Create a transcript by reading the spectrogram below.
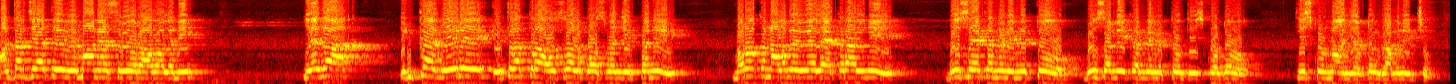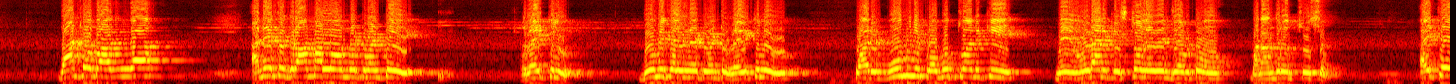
అంతర్జాతీయ విమానాశ్రయం రావాలని లేదా ఇంకా వేరే ఇతరత్ర అవసరాల కోసం అని చెప్పని మరొక నలభై వేల ఎకరాలని భూసేకరణ నిమిత్తం భూ సమీకరణ నిమిత్తం తీసుకోవటం తీసుకుంటున్నాం అని చెప్పడం గమనించాం. దాంట్లో భాగంగా అనేక గ్రామాల్లో ఉన్నటువంటి రైతులు భూమి కలిగినటువంటి రైతులు వారి భూమిని ప్రభుత్వానికి మేము ఇవ్వడానికి ఇష్టం లేదని చెప్పటం మనందరం చూసాం. అయితే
